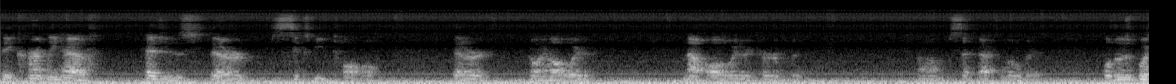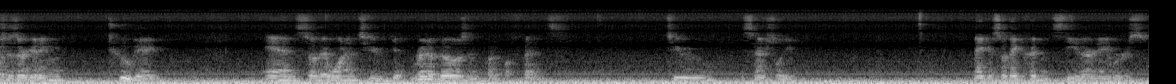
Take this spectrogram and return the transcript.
they currently have hedges that are six feet tall that are going all the way to, not all the way to the curb, but um, set back a little bit. Well, those bushes are getting too big, and so they wanted to get rid of those and put up a fence to essentially make it so they couldn't see their neighbor's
